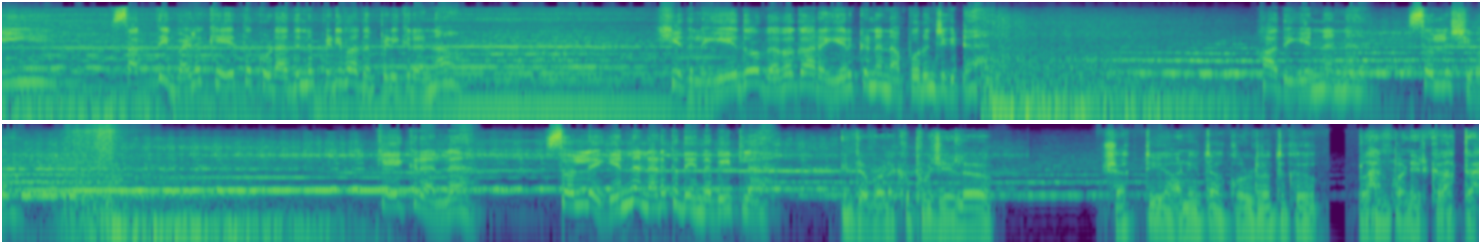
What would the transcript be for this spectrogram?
நீ சக்தி விளக்கு ஏத்தக்கூடாதுன்னு பிடிவாதம் பிடிக்கிறன்னா இதுல ஏதோ விவகாரம் இருக்குன்னு நான் புரிஞ்சுக்கிட்டேன். அது என்னன்னு சொல்லு சிவா. கேக்குறேன்ல. சொல்லு என்ன நடக்குது இந்த வீட்ல? இந்த விளக்கு பூஜையில சக்தியை அனிதா கொல்றதுக்கு பிளான் பண்ணிருக்கா அத்தை.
